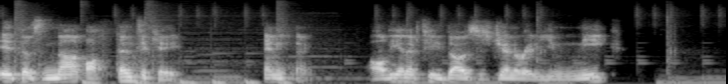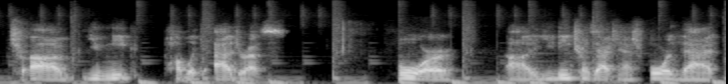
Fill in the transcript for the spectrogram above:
it does not authenticate anything. All the NFT does is generate a unique, uh, unique public address for uh, unique transaction hash for that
